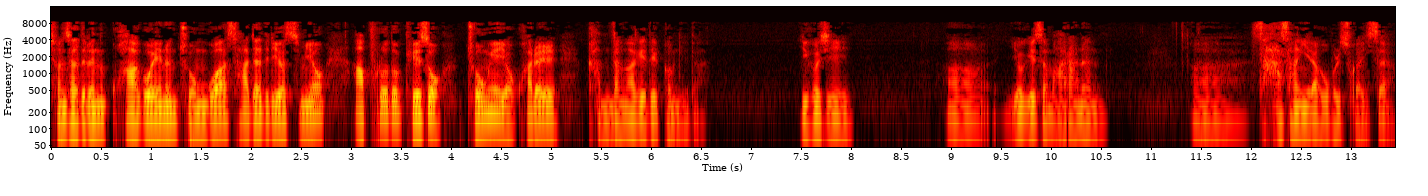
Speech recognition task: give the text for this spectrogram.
천사들은 과거에는 종과 사자들이었으며 앞으로도 계속 종의 역할을 감당하게 될 겁니다. 이것이 어, 여기서 말하는 어, 사상이라고 볼 수가 있어요.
